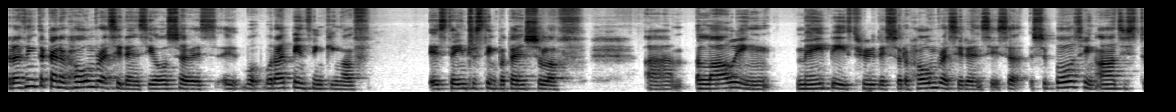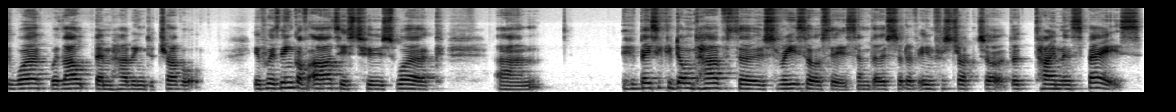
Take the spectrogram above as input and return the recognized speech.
but I think the kind of home residency also is, is what, what, I've been thinking of is the interesting potential of um, allowing maybe through this sort of home residencies uh, supporting artists to work without them having to travel. If we think of artists whose work um, who basically don't have those resources and those sort of infrastructure, the time and space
